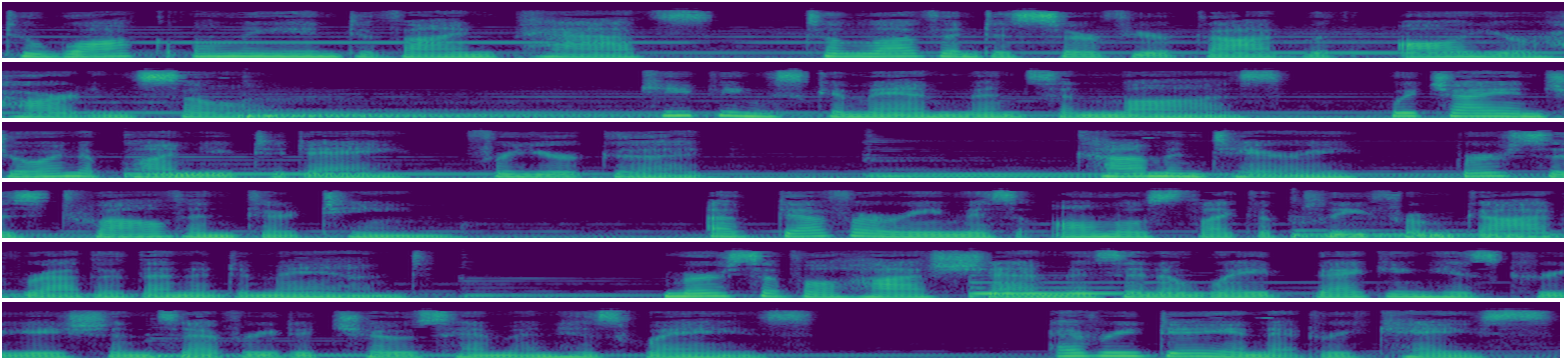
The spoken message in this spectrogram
to walk only in divine paths, to love and to serve your God with all your heart and soul. Keeping's commandments and laws, which I enjoin upon you today, for your good. Commentary, verses 12 and 13. Of Devarim is almost like a plea from God rather than a demand. Merciful Hashem is in a way begging his creations every to chose him and his ways. Every day in every case.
